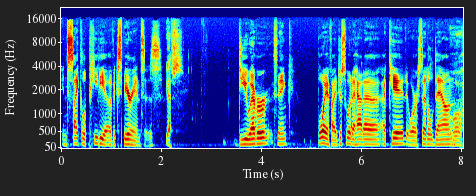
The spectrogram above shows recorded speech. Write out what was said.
encyclopedia of experiences. Yes. Do you ever think, boy, if I just would have had a, a kid or settled down? Oh,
